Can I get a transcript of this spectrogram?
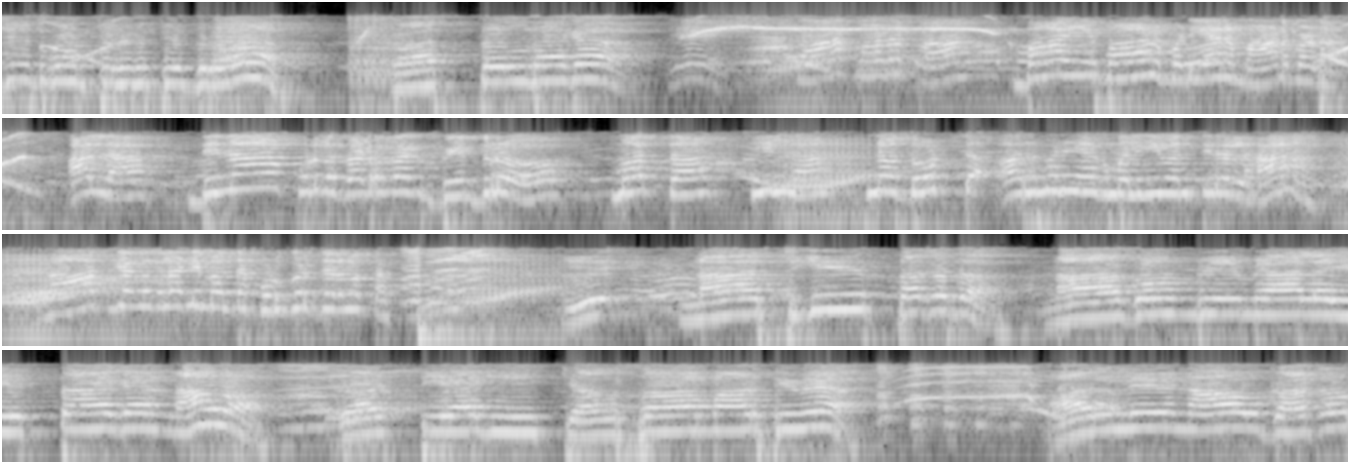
ಸೀತ್ಕೊಂಡು ತಿರುಗುತ್ತಿದ್ರು. ಕತ್ತಲ್ದಾಗ ಬಾಯಿ ಬಾಳ್ ಬಡಿಯಾರ ಮಾಡಬೇಡ. ಅಲ್ಲ, ದಿನ ಕುಡಿದ ಗಡ್ರದಾಗ ಬಿದ್ರು, ಮತ್ತ ಇಲ್ಲ, ನಾವ್ ದೊಡ್ಡ ಅರಮನೆಯಾಗ ಮಲಗಿವಂತಿರಲ್ಲ ನಾಚಿಗೆ ಆಗೋದಿಲ್ಲ ನಿಮ್ಮಂತ ಕುಡುಗರ ಜನ್ಮಕ್ಕ ಏ, ನಾಚಿಗೆ ತಗದ ನಾಗೊಂಬಿ ಮ್ಯಾಲೆ ಇಟ್ಟಾಗ ನಾವು ಗಟ್ಟಿಯಾಗಿ ಕೆಲಸ ಮಾಡ್ತೀವಿ. ಅಲ್ಲಿ ನಾವು ಘಟನ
